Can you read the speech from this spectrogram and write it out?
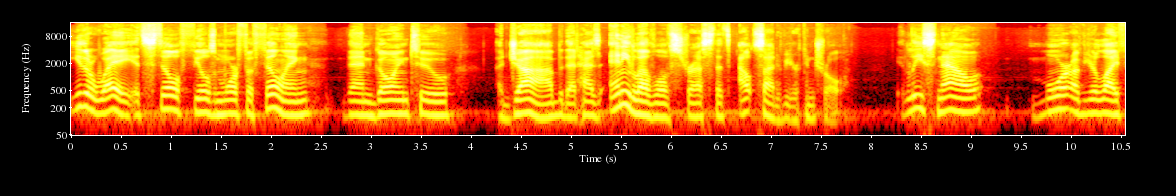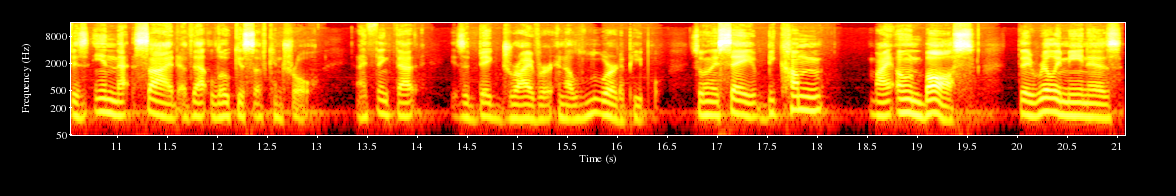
either way, it still feels more fulfilling than going to a job that has any level of stress that's outside of your control. At least now, more of your life is in that side of that locus of control. And I think that is a big driver and a lure to people. So when they say become my own boss, they really mean is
